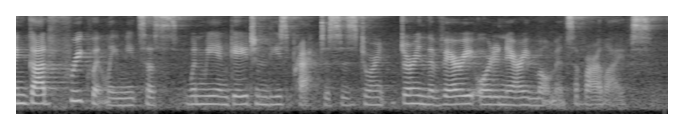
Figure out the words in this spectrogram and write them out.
And God frequently meets us when we engage in these practices during, during the very ordinary moments of our lives.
